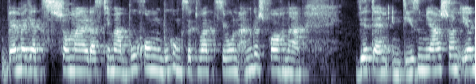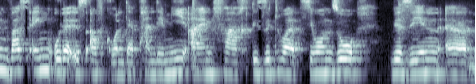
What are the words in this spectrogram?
Wenn wir jetzt schon mal das Thema Buchungen, Buchungssituation angesprochen haben, wird denn in diesem Jahr schon irgendwas eng oder ist aufgrund der Pandemie einfach die Situation so, wir sehen äh,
